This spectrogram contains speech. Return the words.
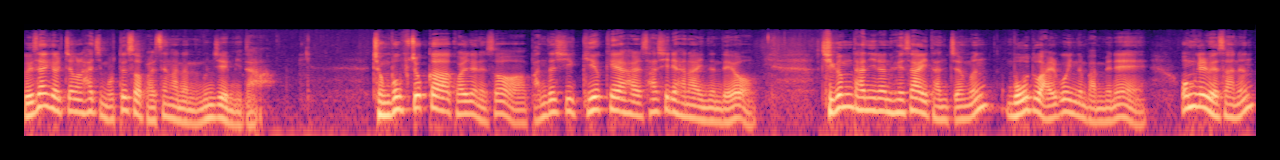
의사결정을 하지 못해서 발생하는 문제입니다. 정보 부족과 관련해서 반드시 기억해야 할 사실이 하나 있는데요. 지금 다니는 회사의 단점은 모두 알고 있는 반면에 옮길 회사는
